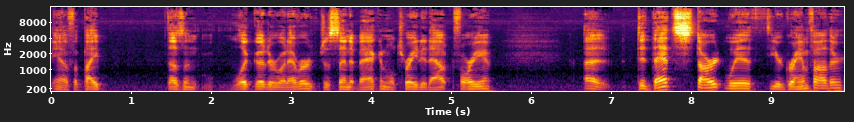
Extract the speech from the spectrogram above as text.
you know if a pipe doesn't look good or whatever, just send it back and we'll trade it out for you. Uh, did that start with your grandfather?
